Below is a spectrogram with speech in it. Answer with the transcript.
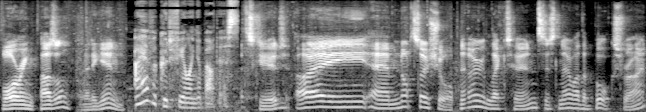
boring puzzle. That again. I have a good feeling about this. That's good. I am not so sure. No lecterns. There's no other books, right?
